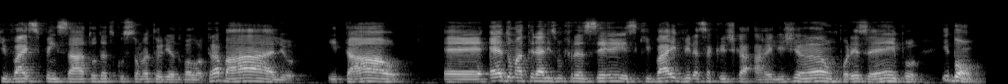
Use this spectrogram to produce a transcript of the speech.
que vai se pensar toda a discussão da teoria do valor-trabalho e tal. É, é, do materialismo francês que vai vir essa crítica à religião, por exemplo. E, bom,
